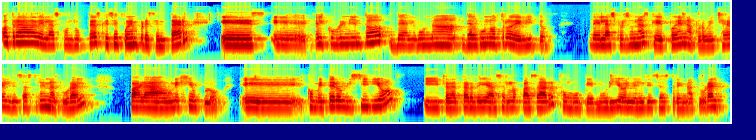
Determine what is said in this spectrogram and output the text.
otra de las conductas que se pueden presentar es eh, el cubrimiento de, alguna, de algún otro delito. de las personas que pueden aprovechar el desastre natural para, un ejemplo, eh, cometer homicidio y tratar de hacerlo pasar como que murió en el desastre natural.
